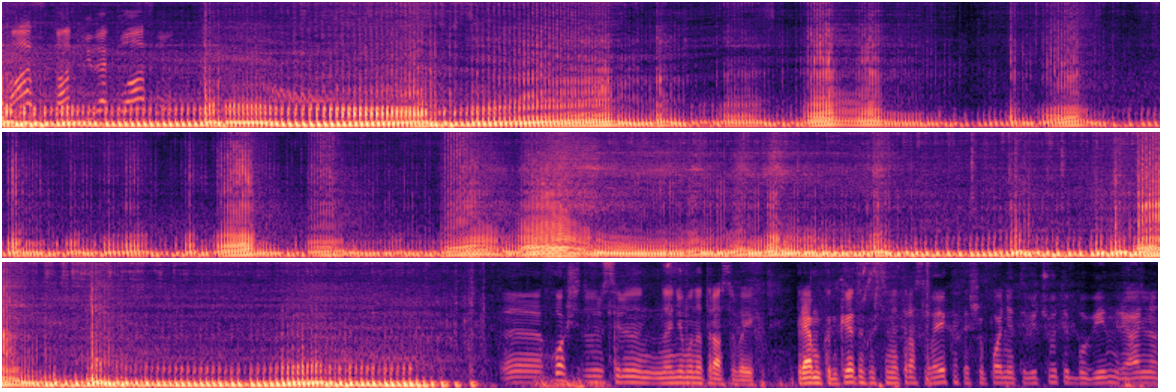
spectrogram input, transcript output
Клас, так іде класно. Хочете дуже сильно на ньому на трасу виїхати. Прямо конкретно хочете на трасу виїхати, щоб поняти, відчути, бо він реально.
